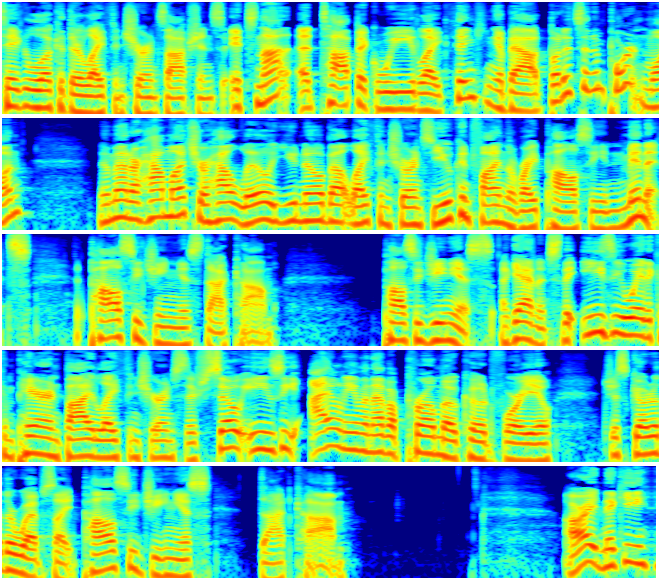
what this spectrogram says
Take a look at their life insurance options. It's not a topic we like thinking about, but it's an important one. No matter how much or how little you know about life insurance, you can find the right policy in minutes at policygenius.com. Policy Genius. Again, it's the easy way to compare and buy life insurance. They're so easy. I don't even have a promo code for you. Just go to their website, policygenius.com. All right, Nikki,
